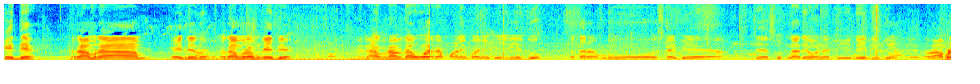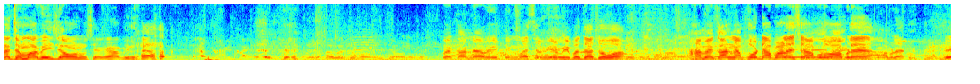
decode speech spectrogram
કહી દે. રામ રામ, કહી દે તો. રામ રામ કહી દે. રામ રામ તો પાણી પાણી પી લીધું. અત્યારે આપણું સાહેબે જે સૂચના દેવાની હતી એ દઈ દીધી. હવે આપણે જમા બેસી જવાનું છે, હા પેલા કાના વેઇટિંગમાં સમી અમે બધા જોવા. સામે કાનના ફોટા પાડે છે આપણો, આપણે આપણે બે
